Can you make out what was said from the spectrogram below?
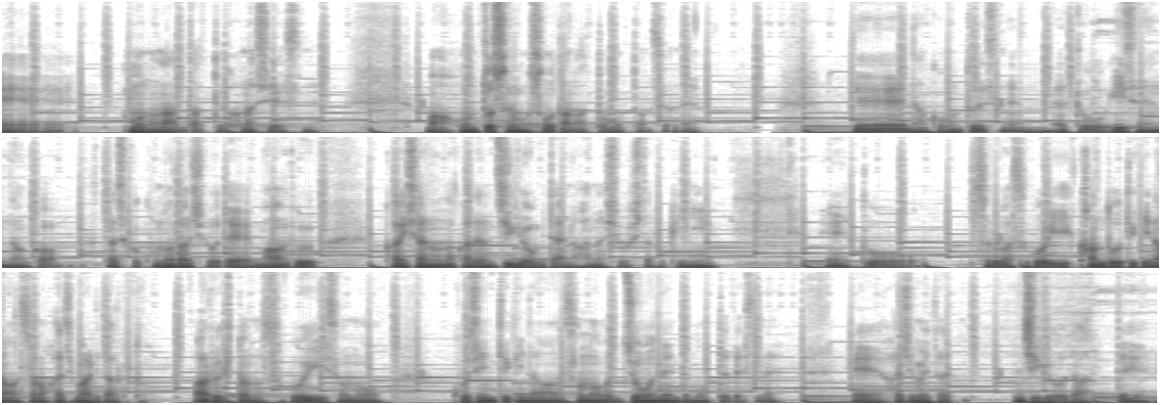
えー、ものなんだっていう話ですね。まあ本当それもそうだなと思ったんですよね。で、なんか本当ですね、えっと、以前なんか、確かこのラジオで、まあ、ある会社の中での事業みたいな話をしたときに、えっと、それはすごい感動的なその始まりであると。ある人のすごいその個人的なその情念でもってですね、えー、始めた事業であって、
